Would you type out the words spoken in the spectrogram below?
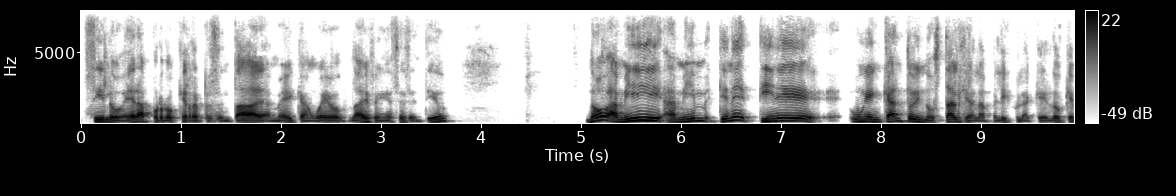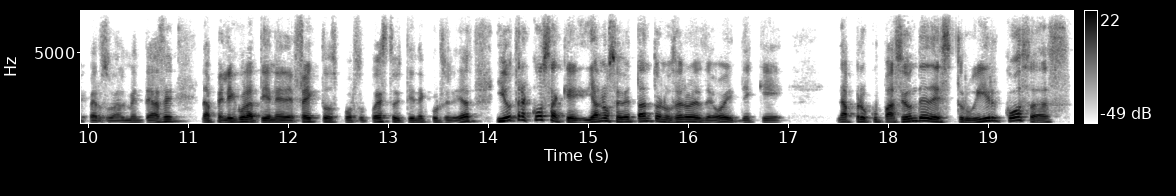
sí lo era por lo que representaba the American Way of Life en ese sentido. No, a mí, a mí tiene, tiene un encanto y nostalgia la película, que es lo que personalmente hace. La película tiene defectos, por supuesto, y tiene curiosidad. Y otra cosa que ya no se ve tanto en los héroes de hoy, de que la preocupación de destruir cosas,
